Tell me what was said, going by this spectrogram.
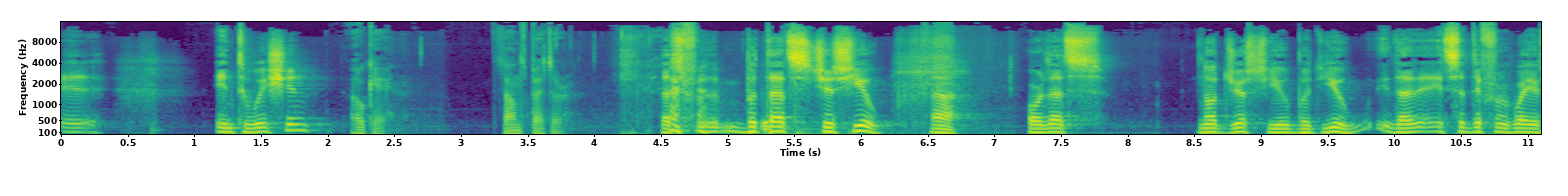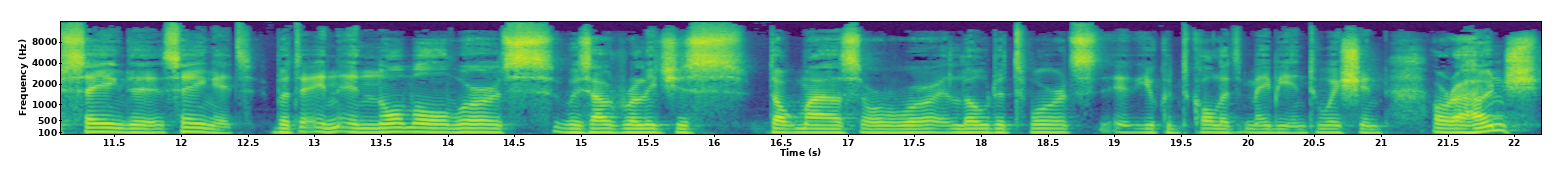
uh intuition. Okay. Sounds better. That's for, but that's just you, Ah, or that's not just you, but you. That it's a different way of saying the saying it. But in in normal words, without religious dogmas or loaded words, you could call it maybe intuition or a hunch.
